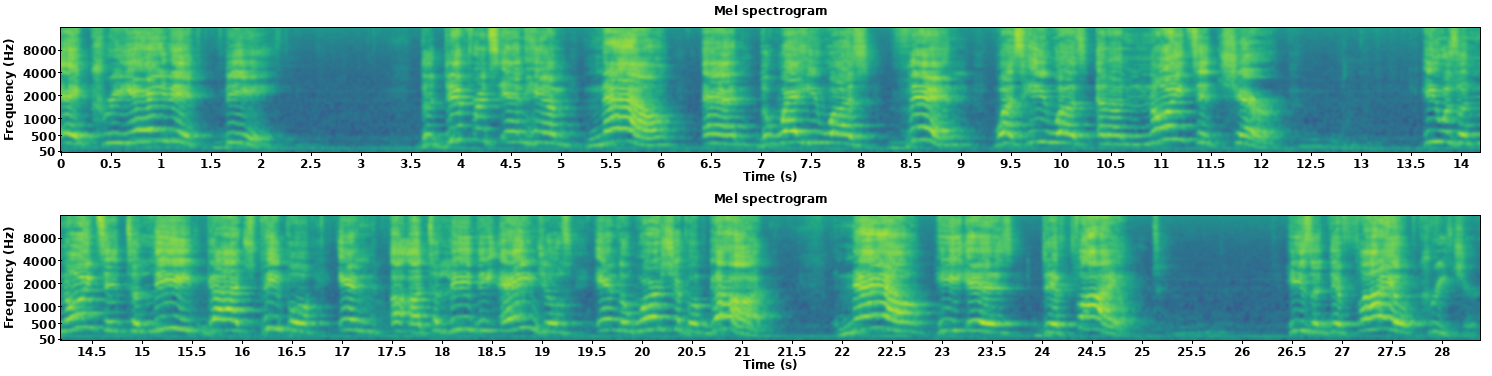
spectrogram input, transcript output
a created being. The difference in him now and the way he was then was he was an anointed cherub. He was anointed to lead God's people in, uh, uh, to lead the angels in the worship of God. Now he is defiled. He's a defiled creature.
